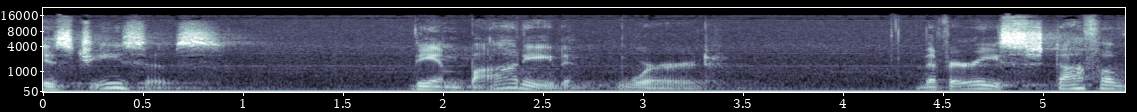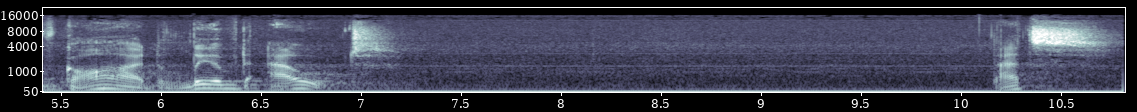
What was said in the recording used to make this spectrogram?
is Jesus, the embodied Word, the very stuff of God lived out. That's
